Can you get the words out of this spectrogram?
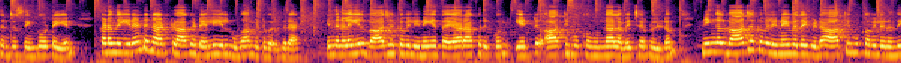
சென்ற செங்கோட்டையன் கடந்த இரண்டு நாட்களாக டெல்லியில் முகாமிட்டு வருகிறார். இந்த நிலையில் பாஜகவில் இணைய தயாராக இருக்கும் எட்டு அதிமுக முன்னாள் அமைச்சர்களிடம் நீங்கள் பாஜகவில் இணைவதை விட அதிமுகவிலிருந்து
